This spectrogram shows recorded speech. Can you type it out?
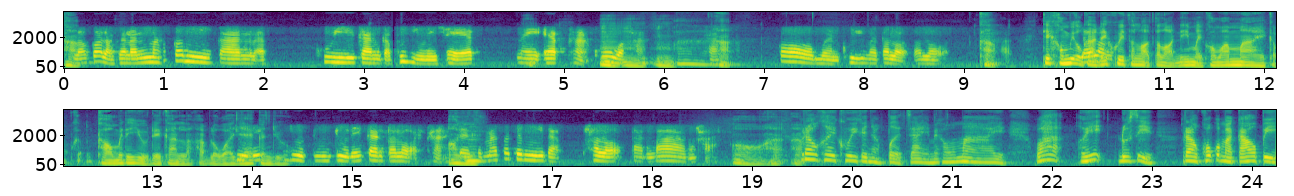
ครับแล้วก็หลังจากนั้นมาก็มีการแบบคุยกันกับผู้หญิงในแชทในแอปหาคู่อะค่ะอืมอืมอ่าค่ะฮะก็เหมือนคุยมาตลอดตลอดครับค่ะที่เขามีโอกาสแล้วเราได้คุยตลอดตลอดนี่หมายความว่าไมค์กับเขาไม่ได้อยู่ด้วยกันเหรอครับ หรือว่าแยกกันอยู่ อยู่อยู่อยู่ด้วยกันตลอดค่ะอ๋อแต่อยู่ส่วนมากก็จะมีแบบทะเลาะกันบ้างค่ะอ๋อฮะฮะเราเคยคุยกันอย่างเปิดใจไหมคะว่าไมายว่าเฮ้ย ดูสิ เราคบกันมาเก้าปี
